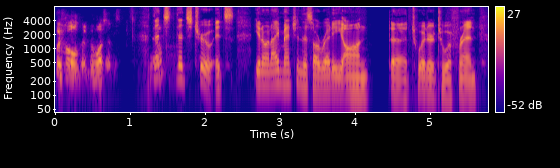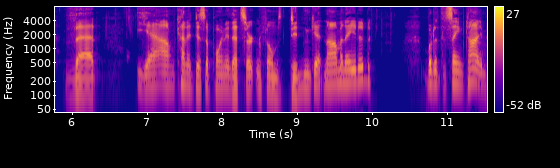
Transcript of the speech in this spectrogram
foothold if it wasn't. you know? That's that's true. It's you know, and I mentioned this already on uh, Twitter to a friend that yeah, I'm kind of disappointed that certain films didn't get nominated, but at the same time,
